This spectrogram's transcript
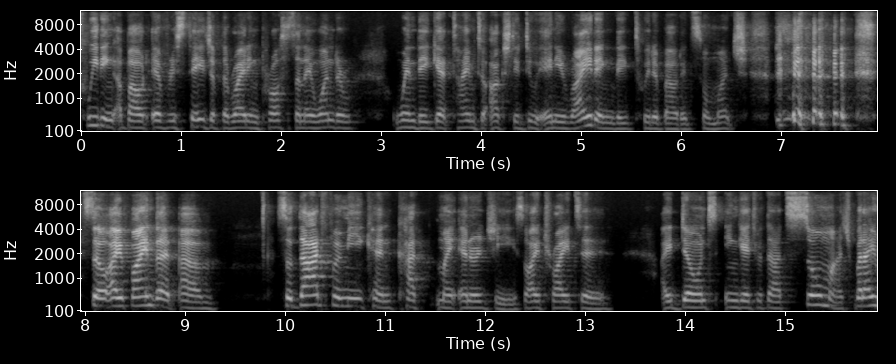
tweeting about every stage of the writing process. And I wonder when they get time to actually do any writing, they tweet about it so much. so I find that, um, so that for me can cut my energy. So I try to, I don't engage with that so much, but I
